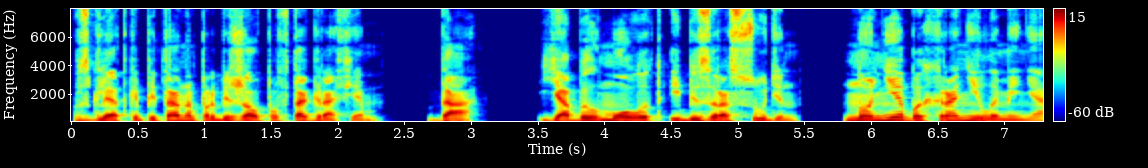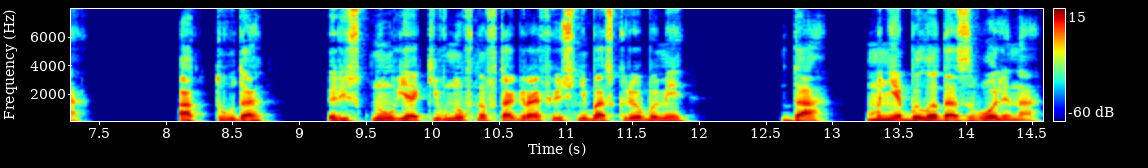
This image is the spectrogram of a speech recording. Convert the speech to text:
Взгляд капитана пробежал по фотографиям. Да, я был молод и безрассуден, но небо хранило меня. Оттуда, рискнул я, кивнув на фотографию с небоскребами, да, мне было дозволено.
